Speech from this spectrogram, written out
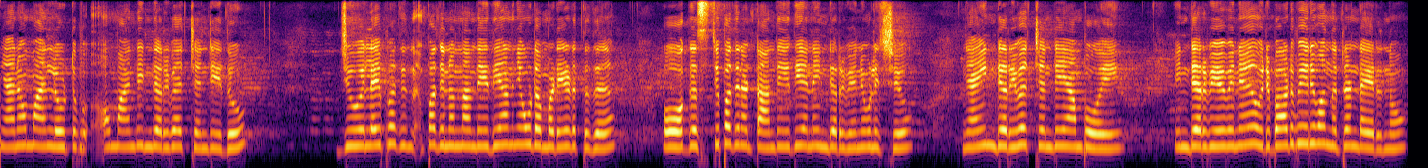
ഞാൻ ഒമാനിലോട്ട് ഒമാന്റെ ഇന്റർവ്യൂ അറ്റൻഡ് ചെയ്തു. ജൂലൈ പതി പതിനൊന്നാം തീയതിയാണ് ഞാൻ ഉടമ്പടി എടുത്തത്. ഓഗസ്റ്റ് പതിനെട്ടാം തീയതി എന്നെ ഇന്റർവ്യൂവിന് വിളിച്ചു. ഞാൻ ഇന്റർവ്യൂ അറ്റൻഡ് ചെയ്യാൻ പോയി. ഇന്റർവ്യൂവിന് ഒരുപാട് പേര് വന്നിട്ടുണ്ടായിരുന്നു.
